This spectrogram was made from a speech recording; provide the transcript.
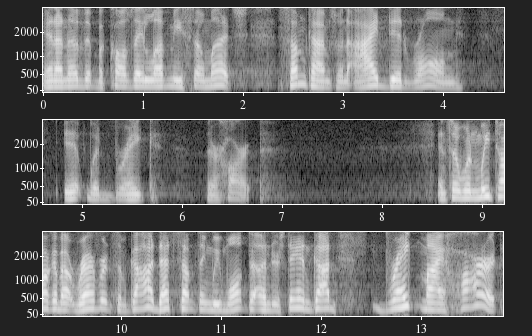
And I know that because they love me so much, sometimes when I did wrong, it would break their heart. And so when we talk about reverence of God, that's something we want to understand. God, break my heart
